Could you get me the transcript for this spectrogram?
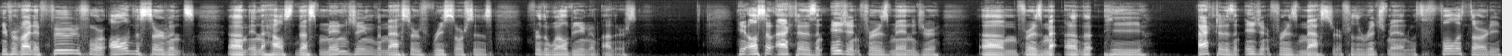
He provided food for all of the servants um, in the house, thus managing the master's resources for the well being of others. He also acted as an agent for his manager. Um, for his ma- uh, the, he acted as an agent for his master, for the rich man, with full authority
